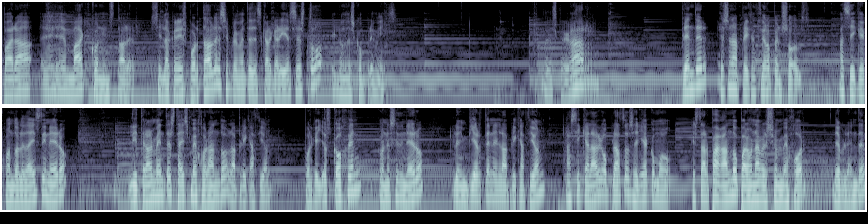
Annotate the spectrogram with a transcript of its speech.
para eh, Mac con installer. Si la queréis portable, simplemente descargaríais esto y lo descomprimís. Voy a descargar. Blender es una aplicación open source, así que cuando le dais dinero, literalmente estáis mejorando la aplicación, porque ellos cogen con ese dinero, lo invierten en la aplicación, así que a largo plazo sería como estar pagando para una versión mejor de Blender.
